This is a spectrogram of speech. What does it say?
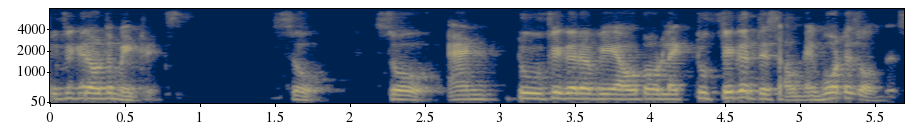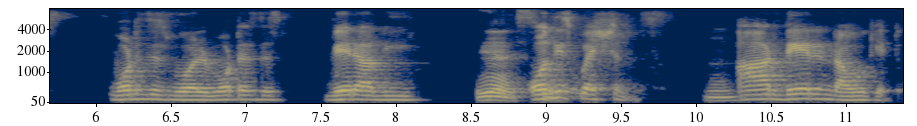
to figure out the matrix. So, so and to figure a way out or like to figure this out, like what is all this? What is this world? What is this? Where are we? Yes. All these questions Mm. are there in Rahu Ketu.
